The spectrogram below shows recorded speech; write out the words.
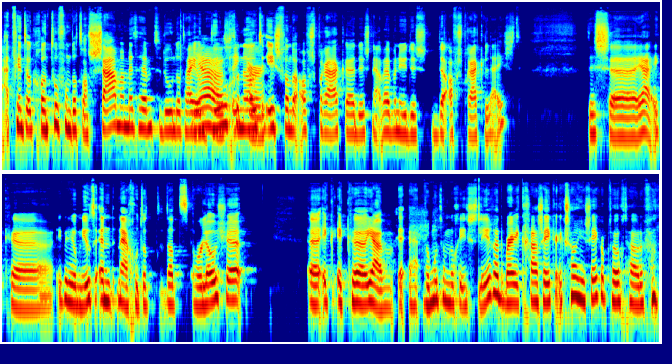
ja, ik vind het ook gewoon tof om dat dan samen met hem te doen, dat hij Ja, ook deelgenoot zeker. is van de afspraken. Dus nou, we hebben nu dus de afsprakenlijst. Dus eh, ja, ik, eh, ik ben heel benieuwd. En nou ja, goed, dat, dat horloge, eh, ik, ik, ja, we moeten hem nog installeren, maar ik ga zeker, ik zal je zeker op de hoogte houden van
